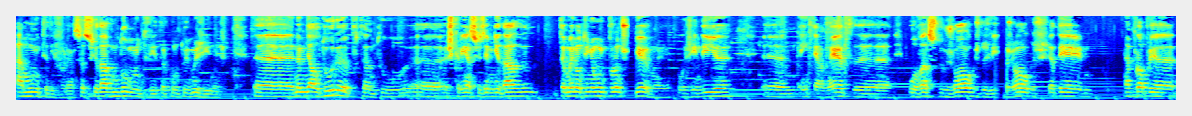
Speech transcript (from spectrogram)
Há muita diferença. A sociedade mudou muito, Vitor, como tu imaginas. Uh, na minha altura, portanto, uh, as crianças da minha idade também não tinham muito por onde escolher. É? Hoje em dia, uh, a internet, o avanço dos jogos, dos videojogos, até a própria,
